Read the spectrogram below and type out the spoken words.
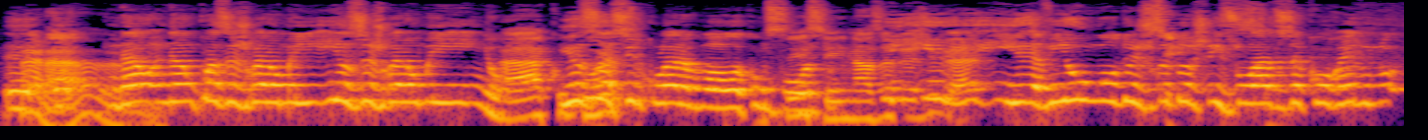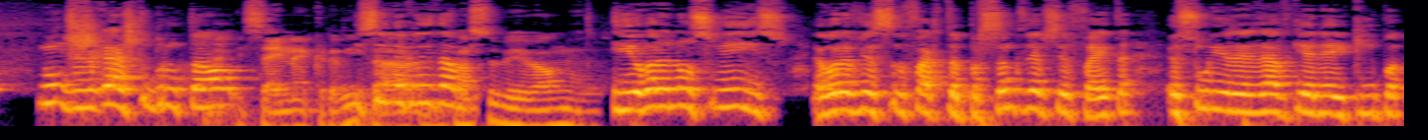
Caramba. Não, não, quase a jogar ao meio. Eles a jogar ao meio. Ah, eles Porto. a circular a bola com o sim, Porto. Sim, nós a e, e, havia um ou dois jogadores sim, isolados a correr no, num desgaste brutal. Isso é inacreditável. Isso é inacreditável. Inconcebível mesmo. E agora não se vê isso. Agora vê-se de facto a pressão que deve ser feita, a solidariedade que é na equipa,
